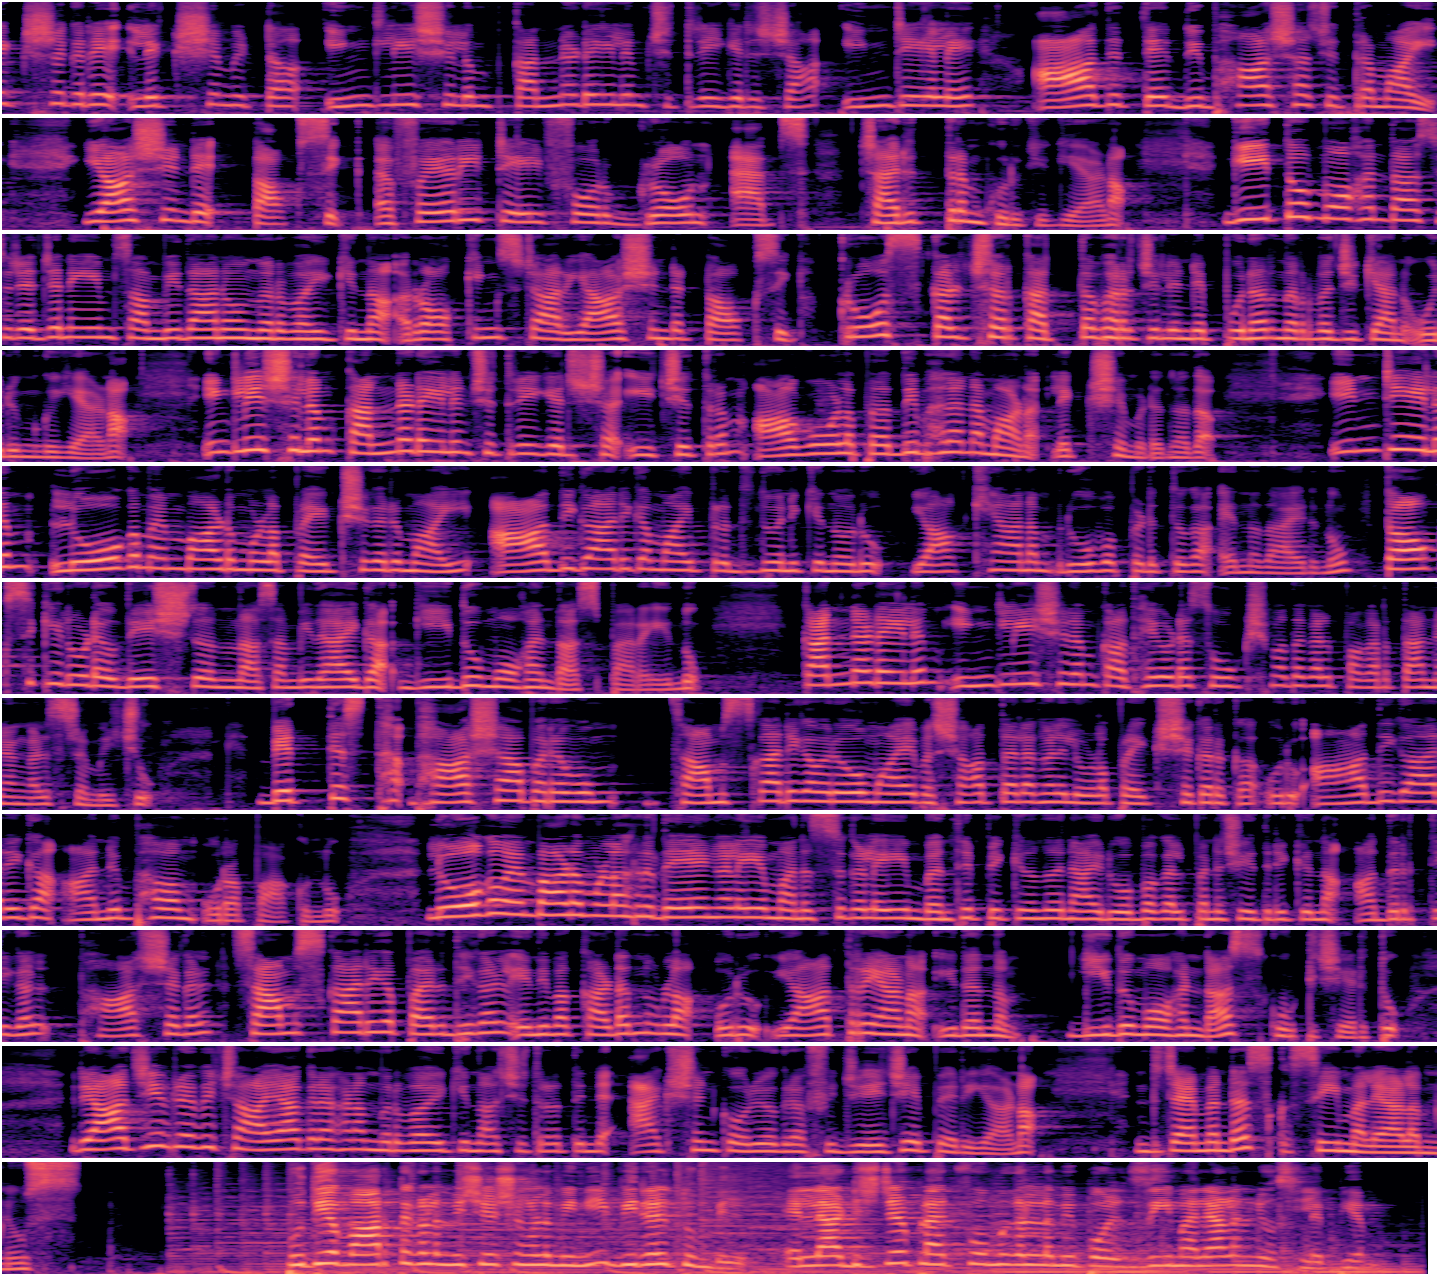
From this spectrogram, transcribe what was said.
പ്രേക്ഷകരെ ലക്ഷ്യമിട്ട് ഇംഗ്ലീഷിലും കന്നഡയിലും ചിത്രീകരിച്ച ഇന്ത്യയിലെ ആദ്യത്തെ ദ്വിഭാഷാ ചിത്രമായി യാഷിന്റെ toxic a fairy tale for grown ups ചരിത്രം കുറിക്കുകയാണ്. ഗീതു മോഹൻദാസ് രചനയും സംവിധാനവും നിർവഹിക്കുന്ന റോക്കിംഗ് സ്റ്റാർ യാഷിന്റെ ടോക്സിക് ക്രോസ് കൾച്ചർ കത്തപറച്ചിലിന്റെ പുനർനിർവചിക്കാൻ ഒരുങ്ങുകയാണ്. ഇംഗ്ലീഷിലും കന്നഡയിലും ചിത്രീകരിച്ച ഈ ചിത്രം ആഗോള പ്രതിഫലനമാണ് ലക്ഷ്യമിടുന്നത്. ഇന്ത്യയിലും ലോകമെമ്പാടുമുള്ള പ്രേക്ഷകരുമായി ആധികാരികമായി പ്രതിധ്വനിക്കുന്ന ഒരു വ്യാഖ്യാനം രൂപപ്പെടുത്തുക എന്നതായിരുന്നു ടോക്സിക്കിലൂടെ ഉദ്ദേശിച്ചതെന്ന് സംവിധായിക ഗീതു മോഹൻദാസ് പറയുന്നു. കന്നഡയിലും ഇംഗ്ലീഷിലും കഥയുടെ സൂക്ഷ്മതകൾ പകർത്താൻ ഞങ്ങൾ ശ്രമിച്ചു. വ്യത്യസ്ത ഭാഷാപരവും സാംസ്കാരികപരവുമായ പശ്ചാത്തലങ്ങളിലുള്ള പ്രേക്ഷകർക്ക് ഒരു ആധികാരിക അനുഭവം ഉറപ്പാക്കുന്നു. ലോകമെമ്പാടുമുള്ള ഹൃദയങ്ങളെയും മനസ്സുകളെയും ബന്ധിപ്പിക്കുന്നതിനായി രൂപകൽപ്പന ചെയ്തിരിക്കുന്ന അതിർത്തികൾ ഭാഷകൾ സാംസ്കാരിക പരിധികൾ എന്നിവ കടന്നുള്ള ഒരു യാത്രയാണ് ഇതെന്നും ഗീതു മോഹൻദാസ് കൂട്ടിച്ചേർത്തു. രാജീവ് രവി ഛായാഗ്രഹണം നിർവഹിക്കുന്ന ചിത്രത്തിന്റെ action choreography J J പെരിയാണ്. Entertainment desk Zee Malayalam news. പുതിയ വാർത്തകളും വിശേഷങ്ങളും ഇനി വിരൽ തുമ്പിൽ എല്ലാ ഡിജിറ്റൽ പ്ലാറ്റ്ഫോമുകളിലും ഇപ്പോൾ സി മലയാളം ന്യൂസ് ലഭ്യം.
